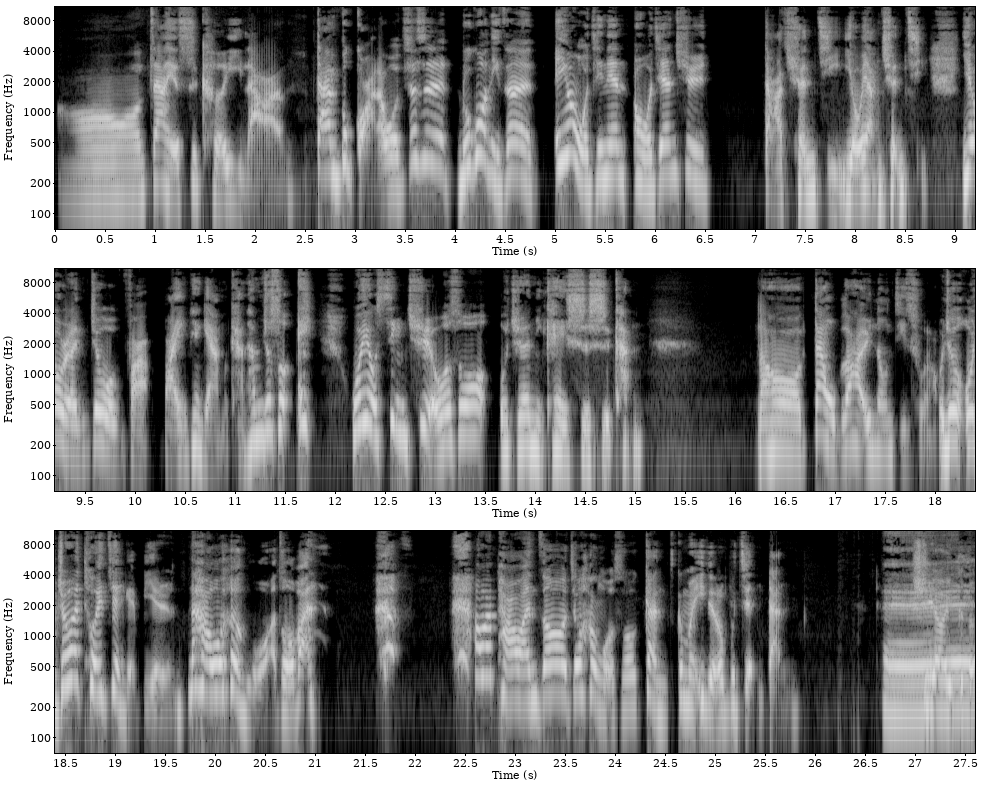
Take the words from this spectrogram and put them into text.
哦，这样也是可以啦。但不管了，我就是，如果你真的，因为我今天哦，我今天去。打拳击，有氧拳击，也有人就发把影片给他们看，他们就说：“哎、欸，我有兴趣。”我说：“我觉得你可以试试看。”然后，但我不知道他运动基础了，我就我就会推荐给别人。那他会恨我、啊、怎么办？他会爬完之后就恨我说：“干，根本一点都不简单，需要一个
